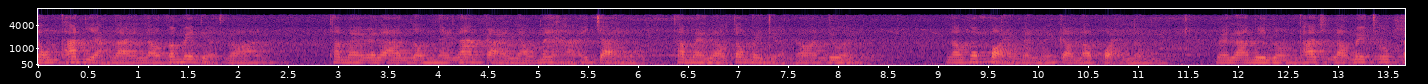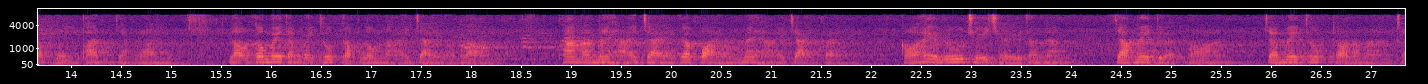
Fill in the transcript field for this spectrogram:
ลมพัดอย่างไรเราก็ไม่เดือดร้อนทำไมเวลาลมในร่างกายเราไม่หายใจทำไมเราต้องไปเดือดร้อนด้วย เราก็ปล่อยมันเหมือนกับเราปล่อยลม เวลามีลมพัดเราไม่ทุกข์กับลมพัดอย่างไร เราก็ไม่ต้องไปทุกข์กับลมหายใจของเรา ถ้ามันไม่หายใจก็ปล่อยมันไม่หายใจไป ขอให้รู้เฉยๆเท่านั้นจะไม่เดือดร้อน จะไม่ทุกข์ทรมานใจ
